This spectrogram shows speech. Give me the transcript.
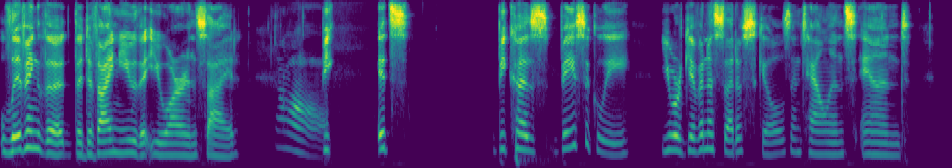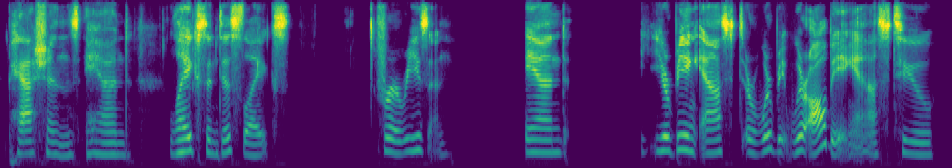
living the the divine you that you are inside. Oh. Be- it's because basically you were given a set of skills and talents and passions and likes and dislikes for a reason. And you're being asked or we're be, we're all being asked to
